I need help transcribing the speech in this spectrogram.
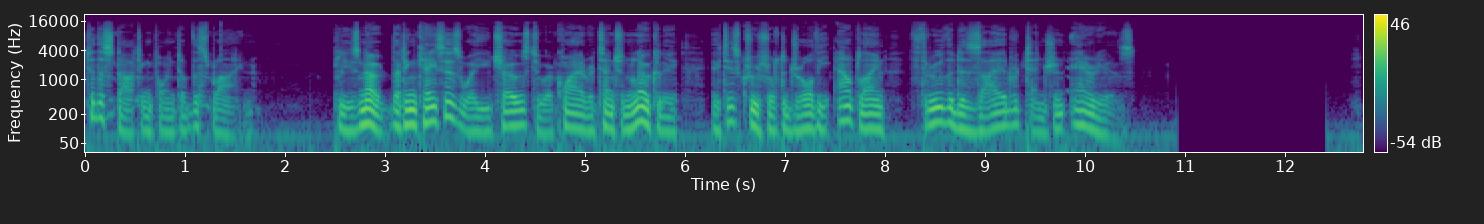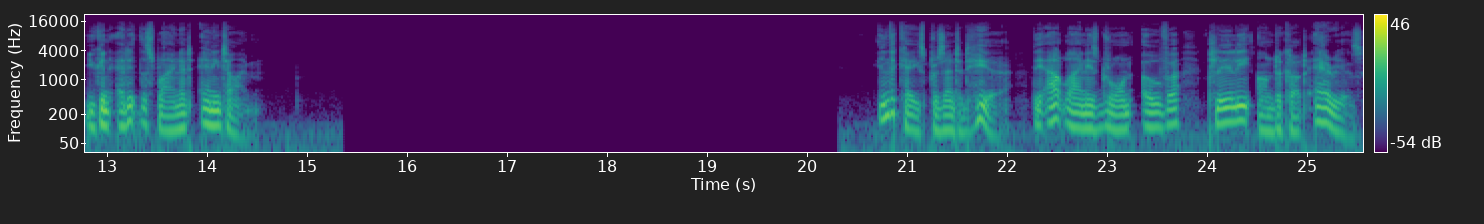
to the starting point of the spline. Please note that in cases where you chose to acquire retention locally, it is crucial to draw the outline through the desired retention areas. You can edit the spline at any time. In the case presented here, the outline is drawn over clearly undercut areas,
